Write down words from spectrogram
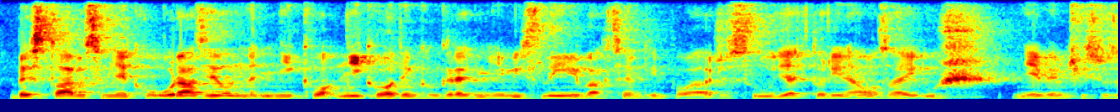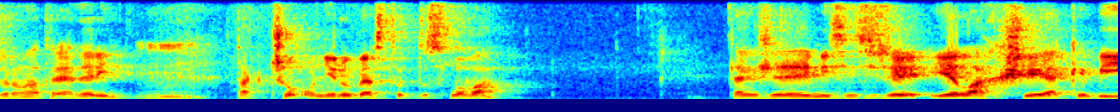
Bez toho, aby som niekoho urazil, nikoho, nikoho tým konkrétne nemyslím, iba chcem tým povedať, že sú ľudia, ktorí naozaj už neviem, či sú zrovna tréneri, mm. tak čo oni robia z tohto slova. Takže myslím si, že je ľahšie keby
